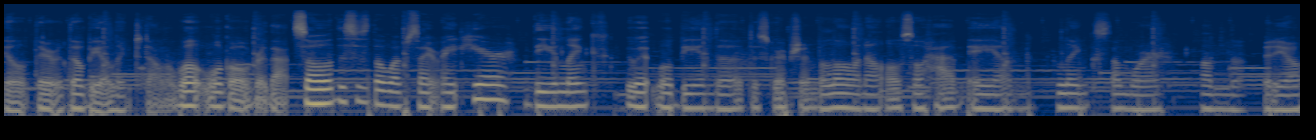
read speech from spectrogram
you'll there there'll be a link to download. We'll we'll go over that. So this is the website right here. The link to it will be in the description below and I'll also have a um, link somewhere on the video.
